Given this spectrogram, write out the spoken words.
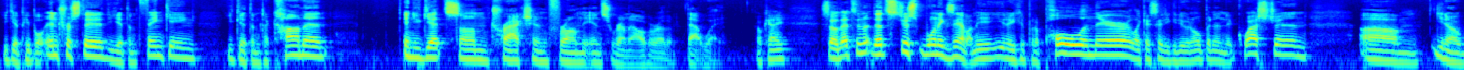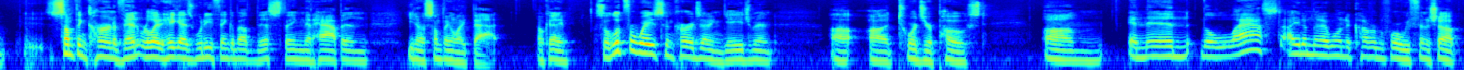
you get people interested, you get them thinking, you get them to comment, and you get some traction from the Instagram algorithm that way. Okay? So that's an, that's just one example. I mean, you know, you could put a poll in there. Like I said, you could do an open-ended question. Um, you know, something current event related. Hey guys, what do you think about this thing that happened? You know, something like that. Okay. So look for ways to encourage that engagement uh, uh, towards your post. Um, and then the last item that I wanted to cover before we finish up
